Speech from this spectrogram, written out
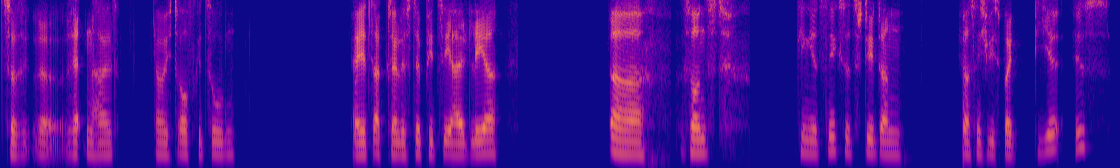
zu äh, retten halt. Habe ich draufgezogen. Ja, jetzt aktuell ist der PC halt leer. Äh, sonst ging jetzt nichts. Jetzt steht dann, ich weiß nicht, wie es bei dir ist.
